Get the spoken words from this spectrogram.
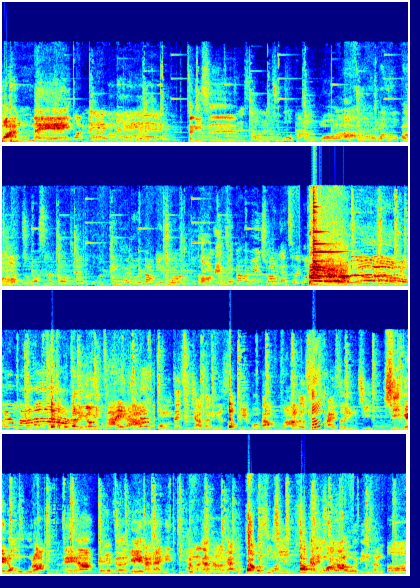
完美。完美。对这里是这里是我们的主卧房，哇，好棒好棒啊！主卧室的空间，大面窗，大面窗大面窗，你看采光。干嘛啦？怎么这里又一台啦？我们这次假设你的手笔有够大，发了十台摄影机，细给弄污啦。哎呀，哎那个爷爷奶奶，你躺着看躺着看，哪么出席，我赶紧瓦咖喝冰城。哇！好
